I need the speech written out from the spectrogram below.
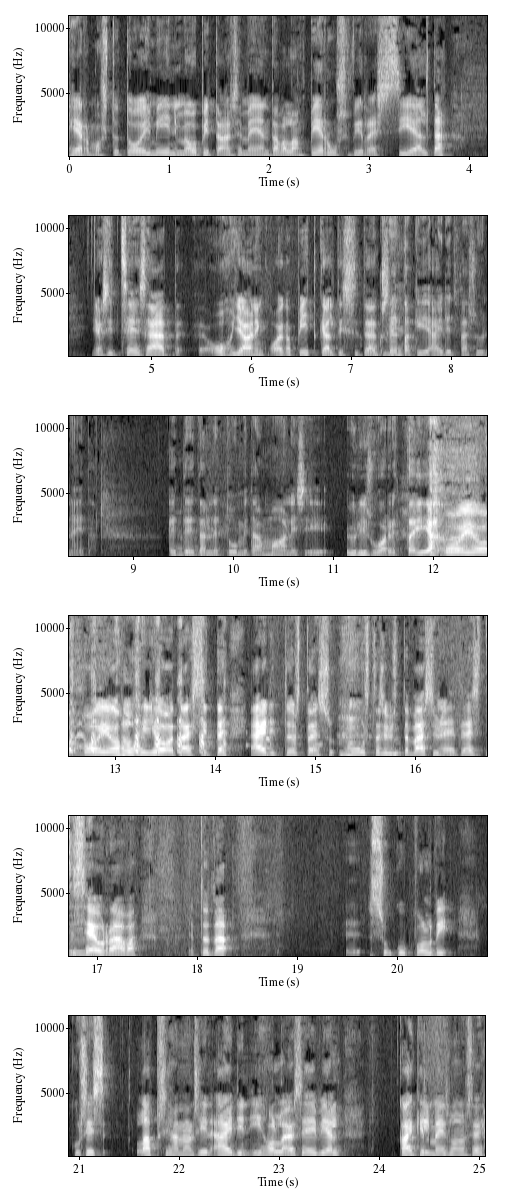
hermosto toimii, niin me opitaan se meidän tavallaan perusvire sieltä. Ja sitten se säät ohjaa niin kuin aika pitkälti sitä. Onko sen me... takia äidit väsyneitä? Ettei tänne tule mitään maanisia ylisuorittajia. Voi, o, voi olla, joo. Tai sitten äidit on jostain muusta syystä väsyneitä ja sitten mm. seuraava tota, sukupolvi. Kun siis lapsihan on siinä äidin iholla ja se ei vielä, kaikilla meillä on se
